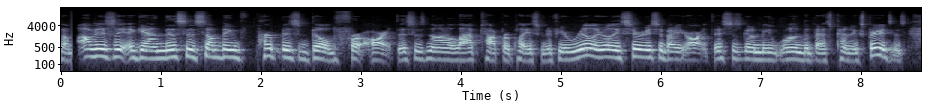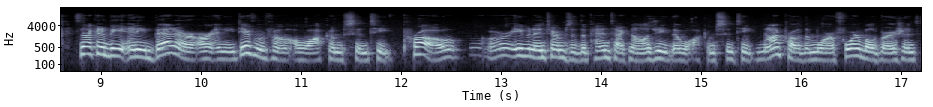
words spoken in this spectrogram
So obviously, again, this is something purpose-built for art. This is not a laptop replacement. If you're really, really serious about your art, this is going to be one of the best pen experiences. It's not going to be any better or any different from a Wacom Cintiq Pro, or even in terms of the pen technology, the Wacom Cintiq Not Pro, the more affordable versions.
